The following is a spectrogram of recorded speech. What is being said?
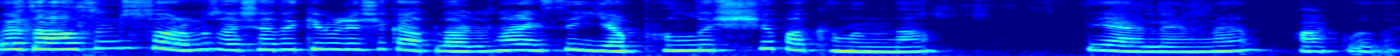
Evet altıncı sorumuz aşağıdaki birleşik adlardan hangisi yapılışı bakımından diğerlerinden farklıdır?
